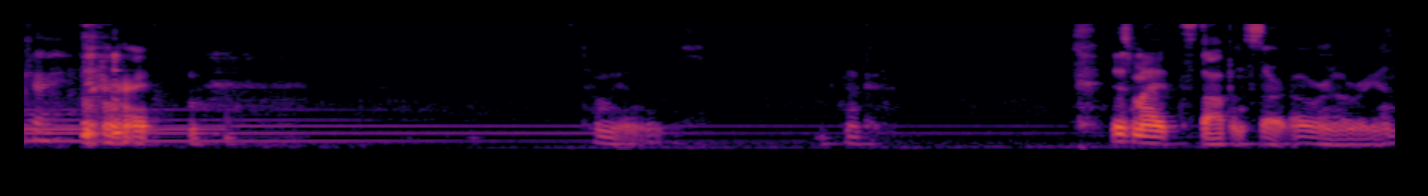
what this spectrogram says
Okay. Alright. How many of these? Okay. This might stop and start over and over again.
